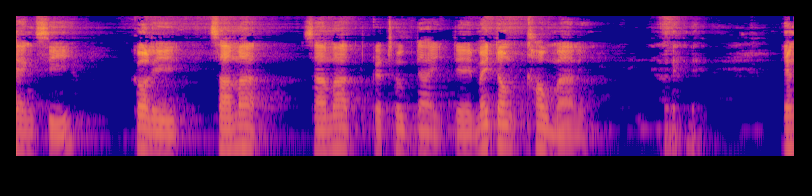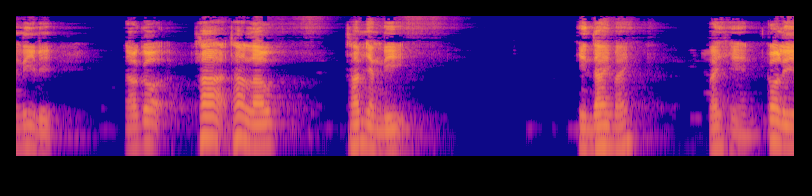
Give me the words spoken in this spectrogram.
สงสี ก็เลยสามารถสามารถกระทบได้ แต่ไม่ต้องเข้ามาเลยอย่างนี้เลย แล้วก็ถ้าถ้าเราทำอย่างนี้ เห็นได้ไหม ไม่เห็น ก็เลย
